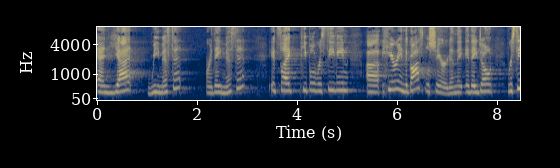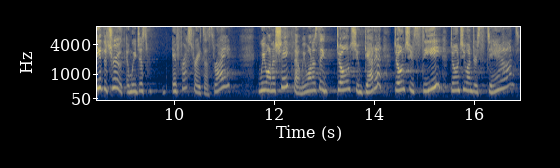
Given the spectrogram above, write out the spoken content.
and yet we miss it or they miss it? It's like people receiving, uh, hearing the gospel shared and they, they don't receive the truth, and we just, it frustrates us, right? We want to shake them. We want to say, Don't you get it? Don't you see? Don't you understand?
